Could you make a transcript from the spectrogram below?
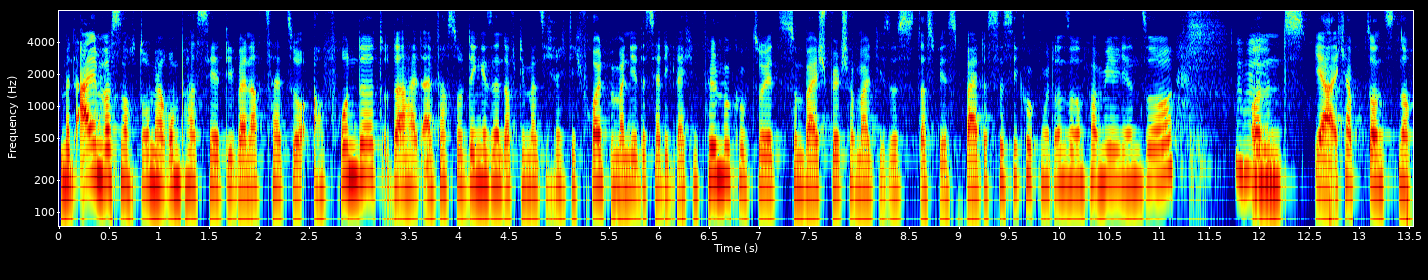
mit allem, was noch drumherum passiert, die Weihnachtszeit so aufrundet oder halt einfach so Dinge sind, auf die man sich richtig freut, wenn man jedes Jahr die gleichen Filme guckt. So jetzt zum Beispiel schon mal dieses, dass wir es beide Sissy gucken mit unseren Familien so. Mhm. Und ja, ich habe sonst noch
